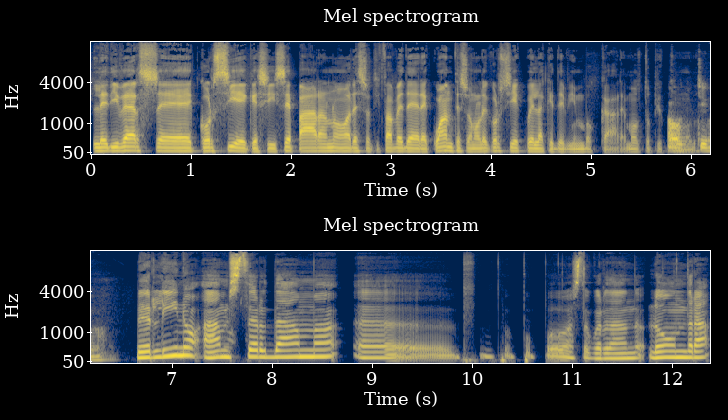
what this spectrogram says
le diverse corsie che si separano. Adesso ti fa vedere quante sono le corsie e quella che devi imboccare. Molto più comodo. Ottimo. Berlino, Amsterdam, eh, sto guardando, Londra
